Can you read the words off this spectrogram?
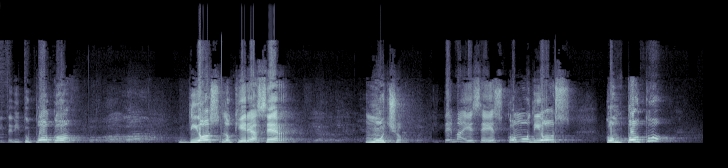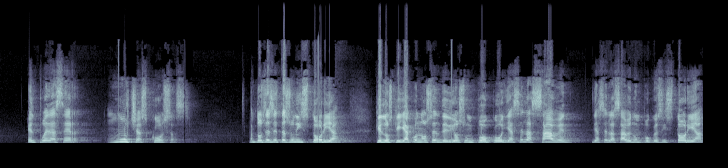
Y tu poco, Dios lo quiere hacer mucho. El tema ese es cómo Dios con poco, Él puede hacer muchas cosas. Entonces esta es una historia que los que ya conocen de Dios un poco, ya se la saben, ya se la saben un poco esa historia,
